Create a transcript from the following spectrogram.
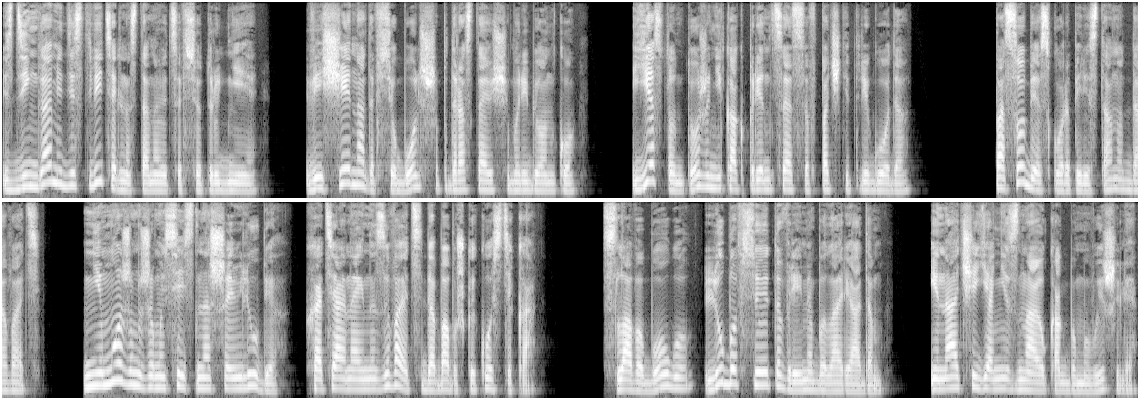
С деньгами действительно становится все труднее. Вещей надо все больше подрастающему ребенку. Ест он тоже не как принцесса в почти три года. Пособия скоро перестанут давать. Не можем же мы сесть на шею Любе, хотя она и называет себя бабушкой Костика. Слава богу, Люба все это время была рядом. Иначе я не знаю, как бы мы выжили.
